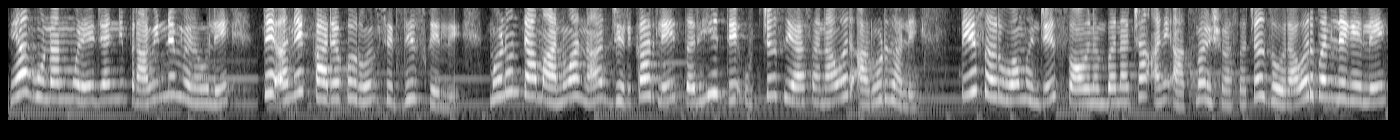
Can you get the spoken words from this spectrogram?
ह्या गुणांमुळे ज्यांनी प्रावीण्य मिळवले ते अनेक कार्य करून सिद्धीच केले म्हणून त्या मानवांना झिडकारले तरीही ते उच्च सिंहासनावर आरूढ झाले. ते सर्व म्हणजे स्वावलंबनाच्या आणि आत्मविश्वासाच्या जोरावर बनले गेले.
